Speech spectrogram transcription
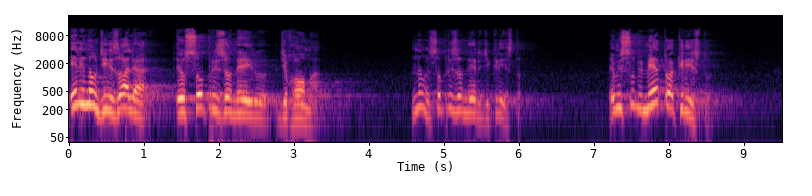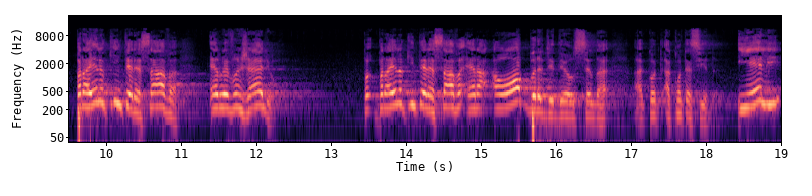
Ele não diz, olha, eu sou prisioneiro de Roma. Não, eu sou prisioneiro de Cristo. Eu me submeto a Cristo. Para ele o que interessava era o Evangelho. Para ele o que interessava era a obra de Deus sendo acontecida. E ele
